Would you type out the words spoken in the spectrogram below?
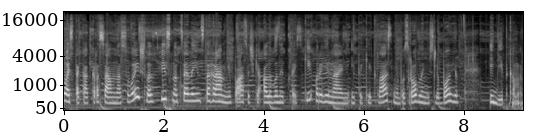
Ось така краса в нас вийшла. Звісно, це не інстаграмні пасочки, але вони такі оригінальні і такі класні, бо зроблені з любов'ю і дітками.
